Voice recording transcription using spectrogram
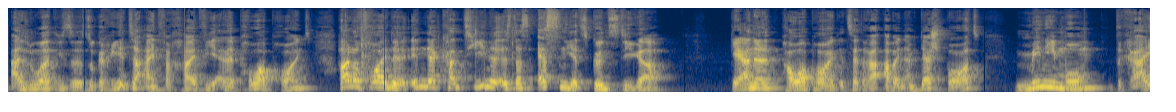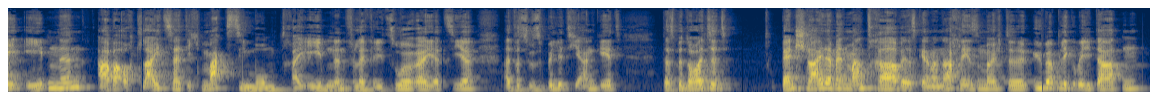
also nur diese suggerierte Einfachheit, wie eine PowerPoint. Hallo Freunde, in der Kantine ist das Essen jetzt günstiger. Gerne PowerPoint etc. Aber in einem Dashboard Minimum drei Ebenen, aber auch gleichzeitig Maximum drei Ebenen, vielleicht für die Zuhörer jetzt hier, also was Usability angeht. Das bedeutet, Ben Schneiderman Mantra, wer das gerne mal nachlesen möchte, Überblick über die Daten,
